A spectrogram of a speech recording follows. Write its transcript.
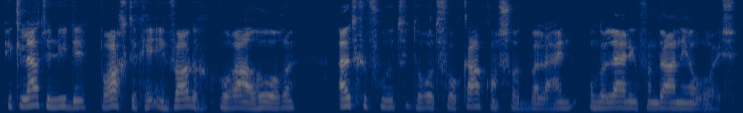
Ik laat u nu dit prachtige, eenvoudige koraal horen, uitgevoerd door het Vocaalconsort Berlijn onder leiding van Daniel Royce.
